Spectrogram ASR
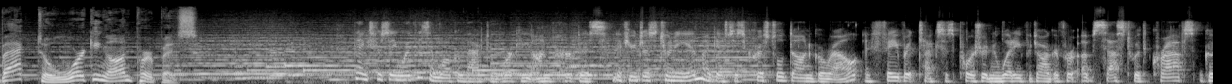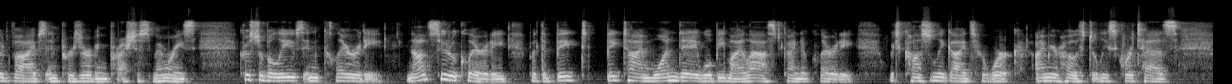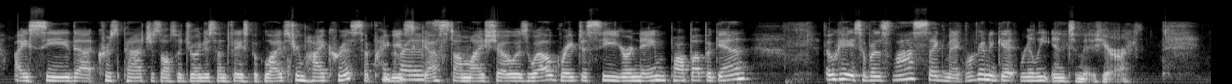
back to Working on Purpose. Thanks for staying with us and welcome back to Working on Purpose. If you're just tuning in, my guest is Crystal Dawn Gorell, a favorite Texas portrait and wedding photographer obsessed with crafts, good vibes, and preserving precious memories. Crystal believes in clarity, not pseudo clarity, but the big big time one day will be my last kind of clarity, which constantly guides her work. I'm your host, Alise Cortez. I see that Chris Patch has also joined us on Facebook livestream. Hi, Chris, a previous Chris. guest on my show as well. Great to see your name pop up again. Okay, so for this last segment, we're going to get really intimate here.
